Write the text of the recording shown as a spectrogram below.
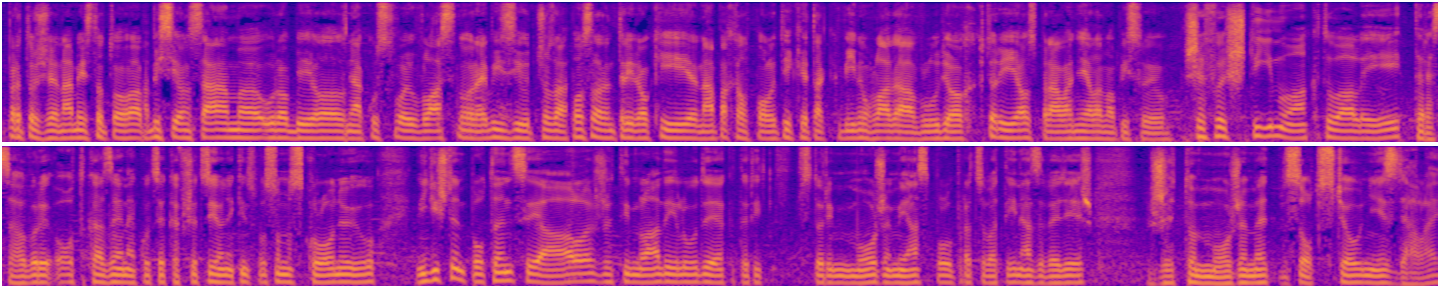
pretože namiesto toho, aby si on sám urobil nejakú svoju vlastnú revíziu, čo za posledné tri roky napáchal v politike, tak vínu hľadá v ľuďoch, ktorí jeho správanie len opisujú. Šefuješ týmu aktuály, teraz sa hovorí o odkaze na Kuciaka, všetci ho nejakým spôsobom skloňujú. Vidíš ten potenciál, že tí mladí ľudia, ktorí s ktorými môžem ja spolupracovať, ty nás vedieš, že to môžeme s odsťou niesť ďalej?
